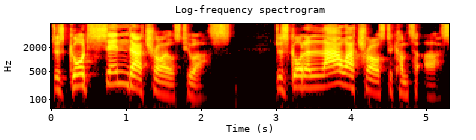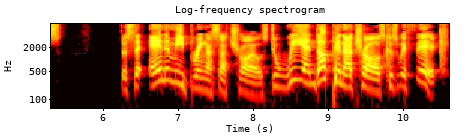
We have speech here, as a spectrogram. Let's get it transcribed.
Does God send our trials to us? Does God allow our trials to come to us? Does the enemy bring us our trials? Do we end up in our trials because we're thick?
